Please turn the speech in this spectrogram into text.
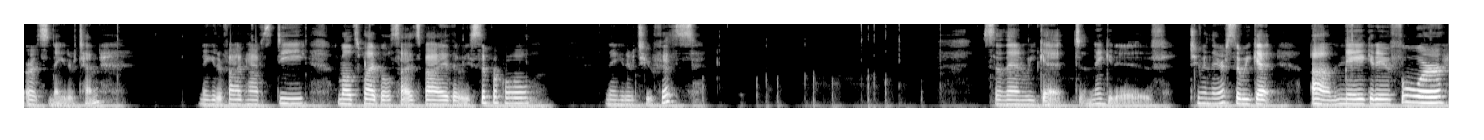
or it's negative 10 negative 5 halves d, multiply both sides by the reciprocal, negative 2 fifths. So then we get negative 2 in there. So we get um, negative 4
